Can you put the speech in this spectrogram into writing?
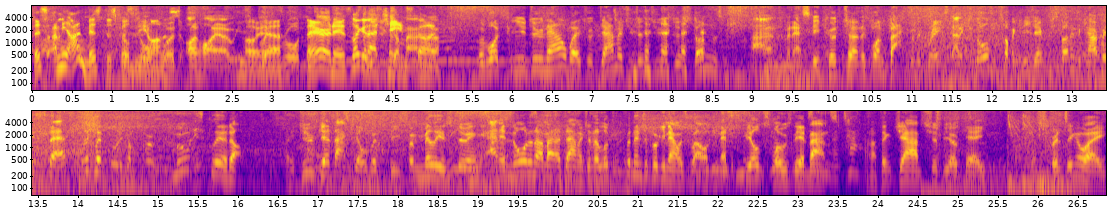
This I mean I missed this build This to be awkward. honest. Ohaiyo, he's Oh yeah. There it is. Look at that chain stun. But what can you do now? Where's your damage? You just use your stuns. And Mineski could turn this one back with a great static storm, stopping DJ from stunning. The carapace is there, but the clip's already come through. Moon is cleared up. They do get that kill with the Familiars doing an inordinate amount of damage, and they're looking for Ninja Boogie now as well. Kinetic Field slows the advance, and I think Jabz should be okay. Just sprinting away.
